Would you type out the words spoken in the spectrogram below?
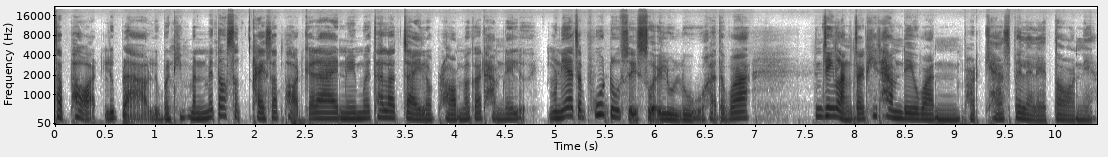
support หรือเปล่า หรือบางทีมันไม่ต้องใคร support ก็ได้ในเมื่อถ้าเราใจเราพร้อมแล้วก็ทำได้เลยวันนี้อาจจะพูดดูสวย ๆ หรูๆค่ะ แต่ว่าจริง ๆ หลังจากที่ทำ Day One Podcast ไปหลาย ๆ ตอนเนี่ย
